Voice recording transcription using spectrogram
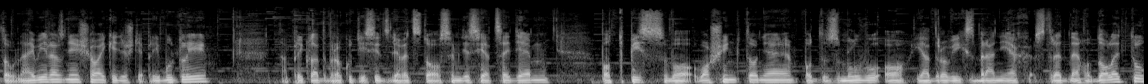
tou najvýraznejšou, aj keď ešte pribudli. Napríklad v roku 1987 podpis vo Washingtone pod zmluvu o jadrových zbraniach stredného doletu.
